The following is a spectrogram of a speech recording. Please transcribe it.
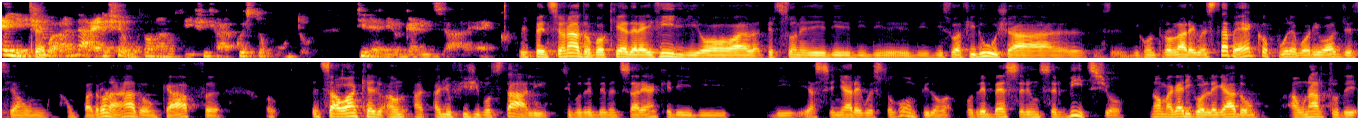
e gli dice certo. guarda hai ricevuto una notifica, a questo punto ti devi organizzare. Ecco. Il pensionato può chiedere ai figli o alle persone di, di, di, di sua fiducia eh, di controllare questa PEC oppure può rivolgersi a un, a un patronato, a un CAF. Pensavo anche a, a, agli uffici postali, si potrebbe pensare anche di, assegnare questo compito, ma potrebbe essere un servizio, no? magari collegato a un, altro de,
